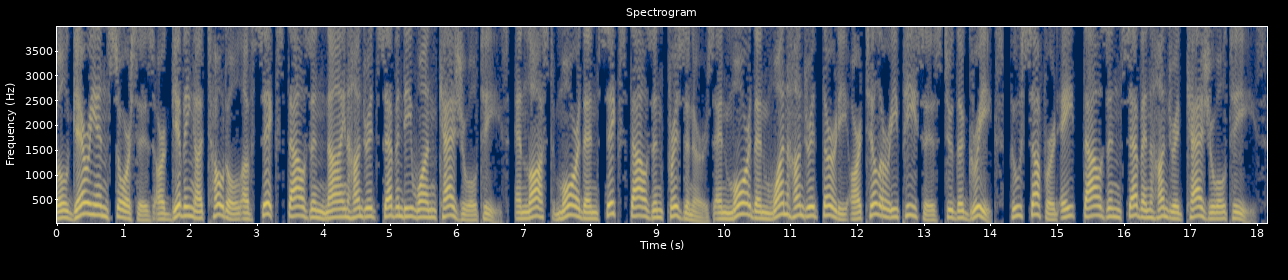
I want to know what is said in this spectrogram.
Bulgarian sources are giving a total of 6,971 casualties, and lost more than 6,000 prisoners and more than 130 artillery pieces to the Greeks, who suffered 8,700 casualties.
